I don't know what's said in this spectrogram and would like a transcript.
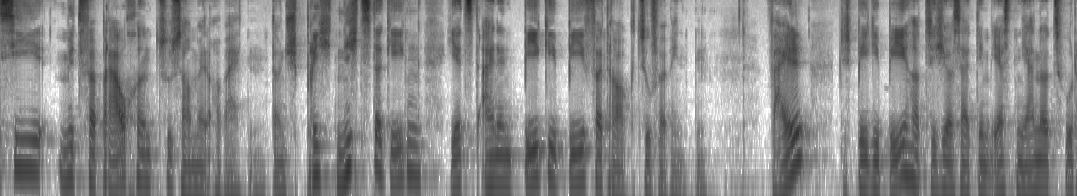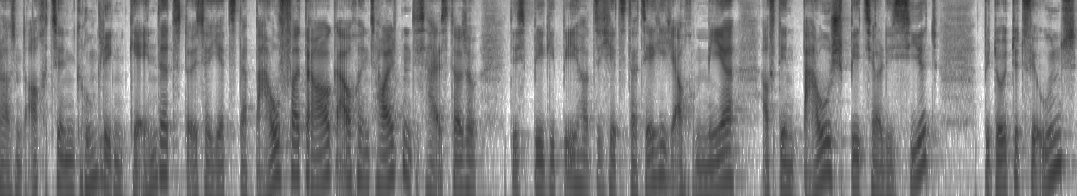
Sie mit Verbrauchern zusammenarbeiten, dann spricht nichts dagegen, jetzt einen BGB-Vertrag zu verwenden. Weil das BGB hat sich ja seit dem 1. Januar 2018 grundlegend geändert. Da ist ja jetzt der Bauvertrag auch enthalten. Das heißt also, das BGB hat sich jetzt tatsächlich auch mehr auf den Bau spezialisiert bedeutet für uns,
